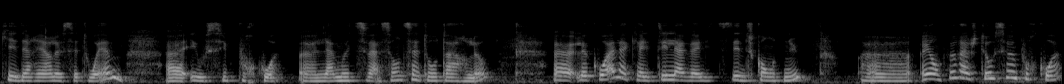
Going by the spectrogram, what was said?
qui est derrière le site web, et aussi pourquoi, la motivation de cet auteur-là. le quoi, la qualité, la validité du contenu. Euh, et on peut rajouter aussi un pourquoi.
